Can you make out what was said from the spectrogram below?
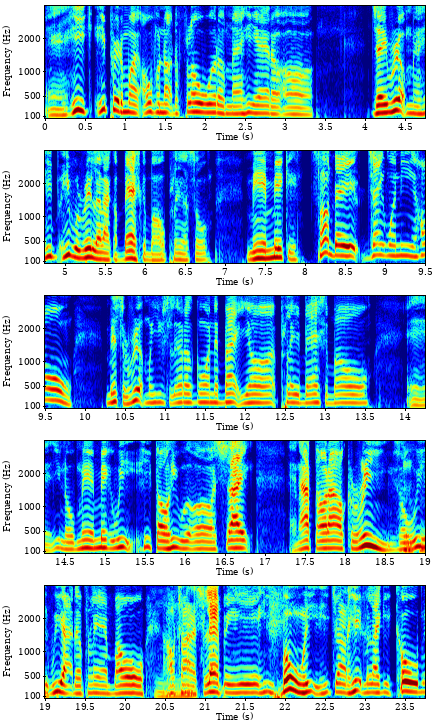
And he he pretty much opened up the floor with us, man. He had a uh Jay Ripman, he he was really like a basketball player. So me and Mickey, Sunday Jay wasn't even home. Mr. Ripman used to let us go in the backyard, play basketball. And, you know, me and Mickey, we he thought he was uh Shike and I thought I was Kareem. So we we out there playing ball. I'm trying to slap his head. He boom, he he trying to hit me like he Kobe.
